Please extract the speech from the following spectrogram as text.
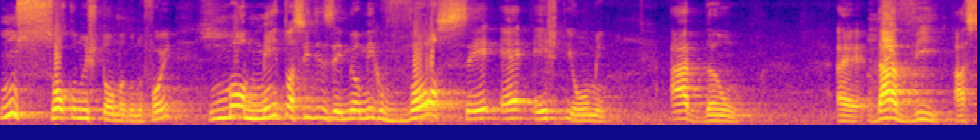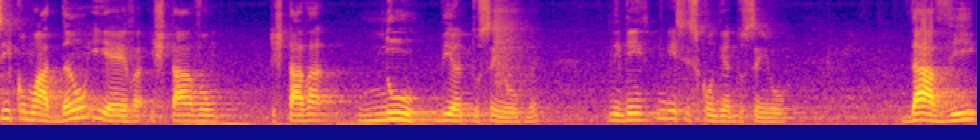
Um soco no estômago, não foi? Um momento assim de dizer, meu amigo, você é este homem. Adão, é, Davi, assim como Adão e Eva estavam estava nu diante do Senhor, né? Ninguém, ninguém se esconde diante do Senhor. Davi,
